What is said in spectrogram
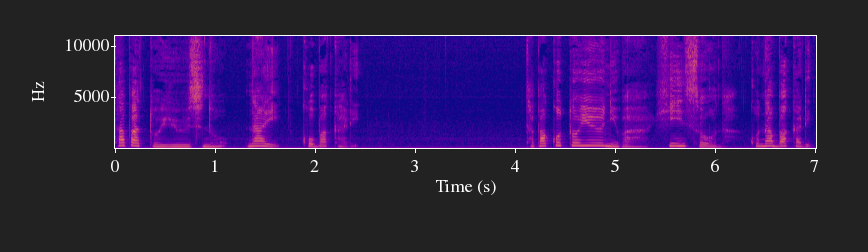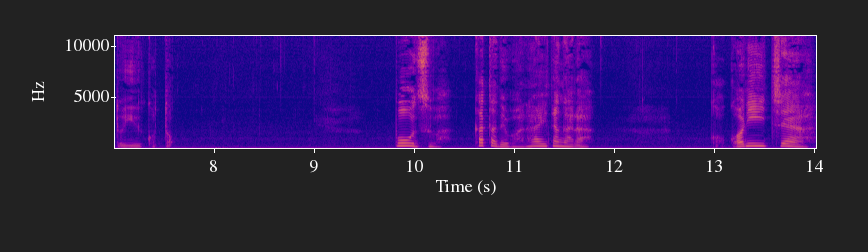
束という字のない子ばかりタバコというには貧相な粉ばかりということ。坊主は肩で笑いながら「ここにいちゃ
